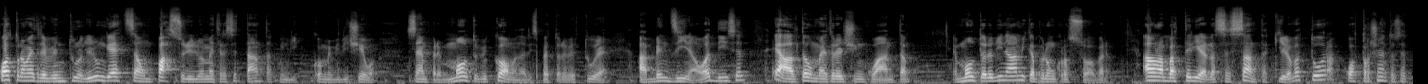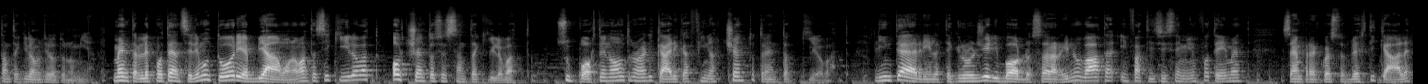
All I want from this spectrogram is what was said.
4,21 m di lunghezza, un passo di 2,70 m, quindi come vi dicevo sempre molto più comoda rispetto alle vetture a benzina o a diesel, e alta 1,50 m. È molto aerodinamica per un crossover. Ha una batteria da 60 kWh, 470 km di autonomia, mentre le potenze dei motori abbiamo 96 kW o 160 kW. Supporta inoltre una ricarica fino a 130 kW. Gli interni e la tecnologia di bordo sarà rinnovata, infatti il sistema infotainment, sempre in questo verticale,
